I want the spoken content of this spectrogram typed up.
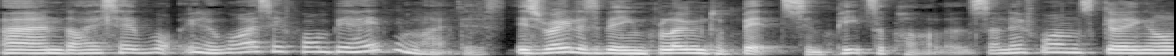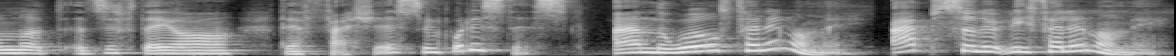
And I said, well, you know, why is everyone behaving like this? Israelis are being blown to bits in pizza parlors, and everyone's going on as if they are they're fascists. And what is this? And the world fell in on me. Absolutely fell in on me.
